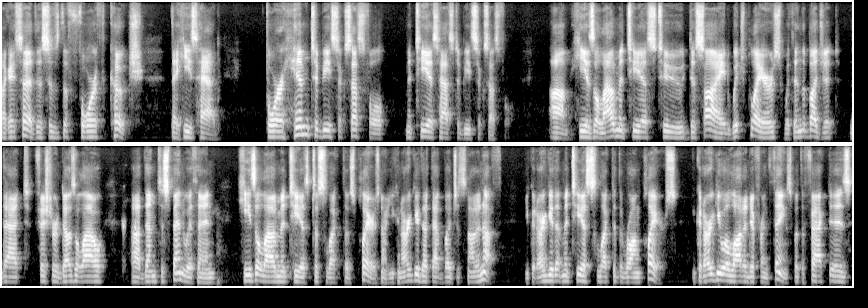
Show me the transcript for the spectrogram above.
Like I said, this is the fourth coach that he's had. For him to be successful, Matias has to be successful. Um, he has allowed Matias to decide which players within the budget that Fisher does allow uh, them to spend within. He's allowed Matias to select those players. Now, you can argue that that budget's not enough. You could argue that Matias selected the wrong players. You could argue a lot of different things, but the fact is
